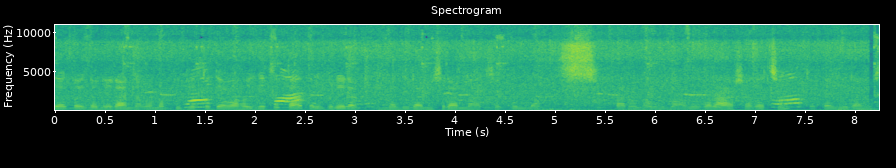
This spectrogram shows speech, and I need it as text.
দেখো এখানে রান্না বান্না পুজো তো দেওয়া হয়ে গেছে তাড়াতাড়ি করে রান্না নিরামিষ রান্না আছে করলাম। কারণ আমার মা বাবারা আসার আছে তো তাই নিরামিষ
